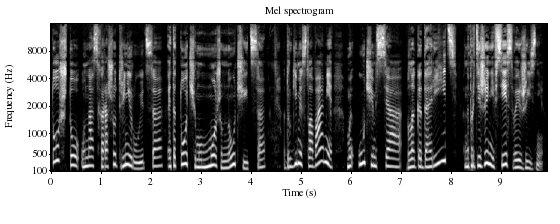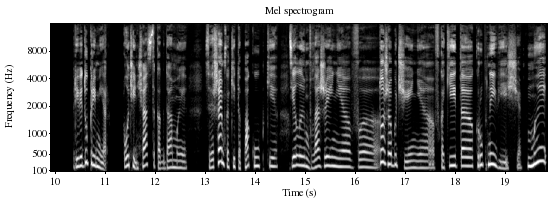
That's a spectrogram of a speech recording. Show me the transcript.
то, что у нас хорошо тренируется, это то, чему мы можем научиться. Другими словами, мы учимся благодарить на протяжении всей своей жизни. Приведу пример. Очень часто, когда мы совершаем какие-то покупки, делаем вложения в тоже обучение, в какие-то крупные вещи, мы,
